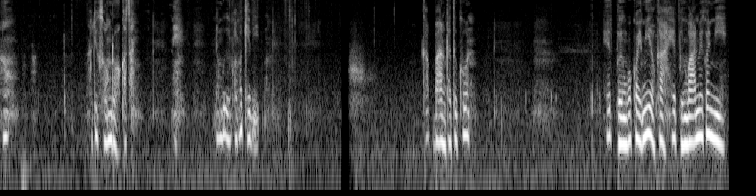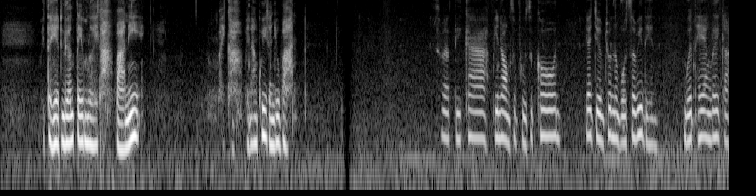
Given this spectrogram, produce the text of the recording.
เอาเอาจึกสองดอกก็สั่นนี่เดี๋ยวมืออื่นคนมาเก็บอีก กลับบ้านค่ะทุกคนเห็ดเพิงบ่ค่อยมีหรอกค่ะ เห็ดเพิงหวานไม่ค่อยมี มีแต่เห็ดเหลืองเต็มเลยค่ะ ป่านี้ นั่งคุยกันอยู่บ้าน สวัสดีค่ะ พี่น้องสุภูสุโคนยายเจิมชนบทสวีเดน เบิดแห้งเลยค่ะ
